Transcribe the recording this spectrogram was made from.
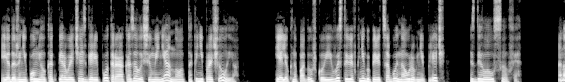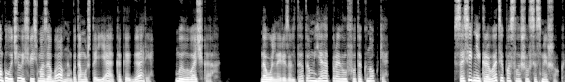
Я даже не помнил, как первая часть Гарри Поттера оказалась у меня, но так и не прочел ее. Я лег на подушку и, выставив книгу перед собой на уровне плеч, сделал селфи. Оно получилось весьма забавным, потому что я, как и Гарри, был в очках. Довольный результатом, я отправил фото кнопки. В соседней кровати послышался смешок.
